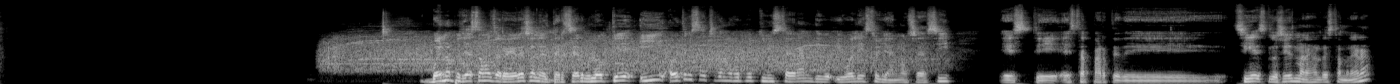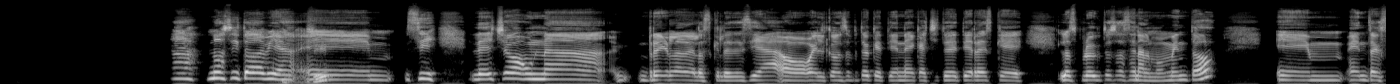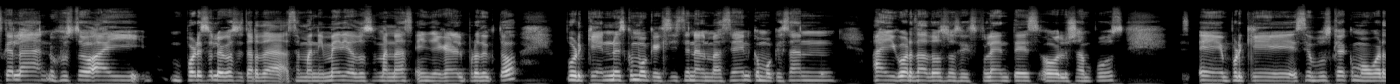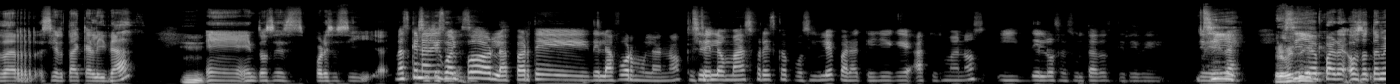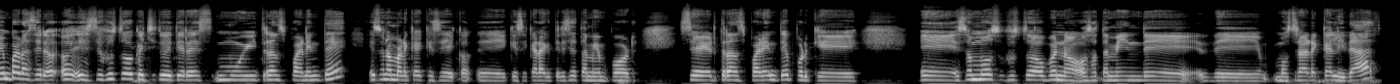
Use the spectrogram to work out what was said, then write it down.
Bueno, pues ya estamos de regreso en el tercer bloque y ahorita que estaba checando rápido tu Instagram, digo, igual y esto ya no sea así. Este, esta parte de... ¿Sigues, ¿Lo sigues manejando de esta manera? Ah, no, sí, todavía. ¿Sí? Em, sí, de hecho, una regla de las que les decía, o el concepto que tiene Cachito de Tierra es que los productos se hacen al momento. Em, en Tlaxcala justo hay, por eso luego se tarda semana y media, dos semanas en llegar el producto, porque no es como que existe en almacén, como que están ahí guardados los exfoliantes o los shampoos, eh, porque se busca como guardar cierta calidad. Mm. Eh, entonces, por eso sí. Más que sí nada que igual por la parte de la fórmula, ¿no? Que Sí. esté lo más fresca posible para que llegue a tus manos y de los resultados que debe, debe Sí, dar. Pero sí, que- para, o sea, también para hacer, este justo Cachito de Tierra es muy transparente. Es una marca que se, co- eh, que se caracteriza también por ser transparente porque eh, somos justo, bueno, o sea, también de, de mostrar calidad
